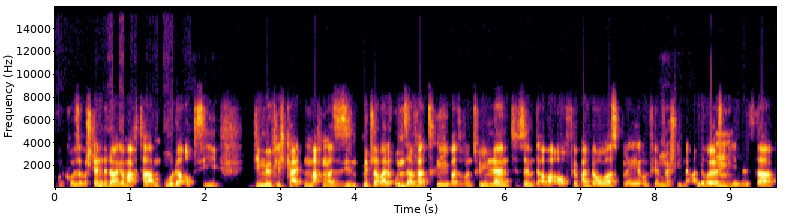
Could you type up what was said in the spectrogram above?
und größere Stände da gemacht haben, oder ob sie die Möglichkeiten machen. Also sie sind mittlerweile unser Vertrieb, also von Dreamland, sind aber auch für Pandora's Play und für mhm. verschiedene andere Hörspiellabels mhm. da,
